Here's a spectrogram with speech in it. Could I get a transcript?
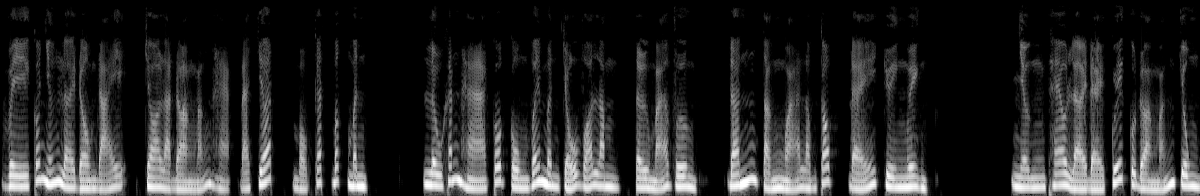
vì có những lời đồn đại cho là đoàn mẫn hạt đã chết một cách bất minh, Lưu Khánh Hà có cùng với minh chủ Võ Lâm từ Mã Vương đến tận ngọa Long Cốc để chuyên nguyên. Nhưng theo lời đề quyết của đoàn Mẫn Chung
